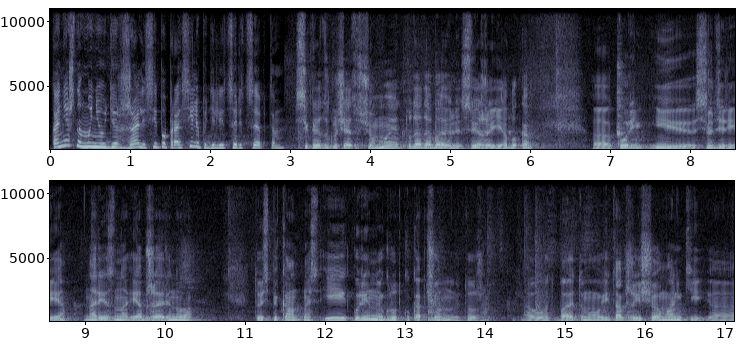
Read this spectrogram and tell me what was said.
Конечно, мы не удержались и попросили поделиться рецептом. Секрет заключается в чем? Мы туда добавили свежее яблоко, э, корень и сельдерея нарезанного и обжаренного, то есть пикантность, и куриную грудку копченую тоже. Вот, поэтому и также еще маленький э,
